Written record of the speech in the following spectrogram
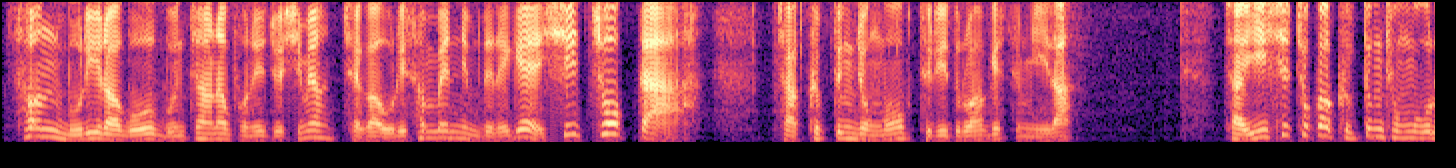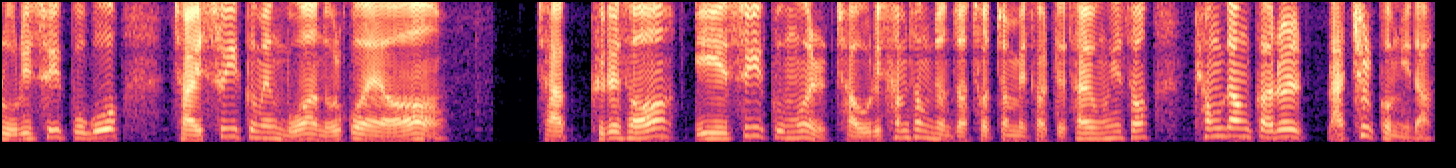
선물이라고 문자 하나 보내주시면 제가 우리 선배님들에게 시초가 자 급등 종목 드리도록 하겠습니다. 자 이 시초가 급등 종목으로 우리 수익 보고 자이 수익 금액 모아 놓을 거예요. 자 그래서 이 수익금을 자 우리 삼성전자 저점 매수할 때 사용해서 평단가를 낮출 겁니다.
